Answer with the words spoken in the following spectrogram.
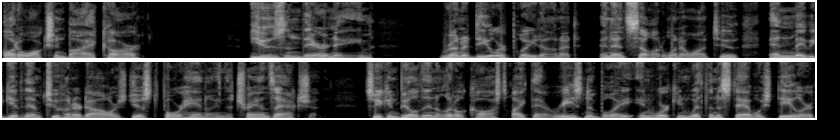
auto auction, buy a car using their name, run a dealer plate on it, and then sell it when I want to, and maybe give them $200 just for handling the transaction. So you can build in a little cost like that reasonably in working with an established dealer.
